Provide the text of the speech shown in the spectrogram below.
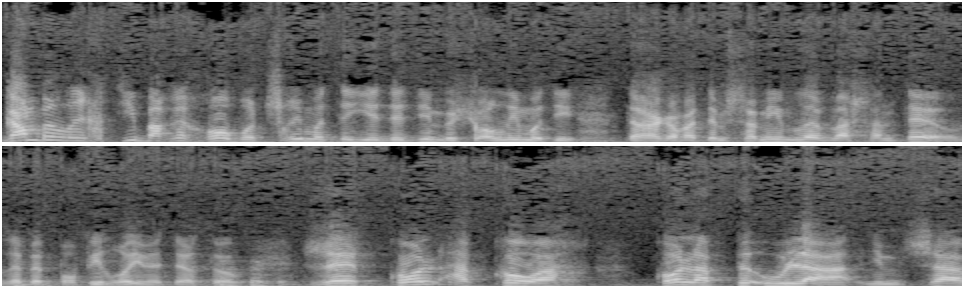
גם בלכתי ברחוב עוצרים אותי ידידים ושואלים אותי, דרך אגב, אתם שמים לב לשנטר, זה בפרופיל רואים יותר טוב. זה כל הכוח, כל הפעולה נמצא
